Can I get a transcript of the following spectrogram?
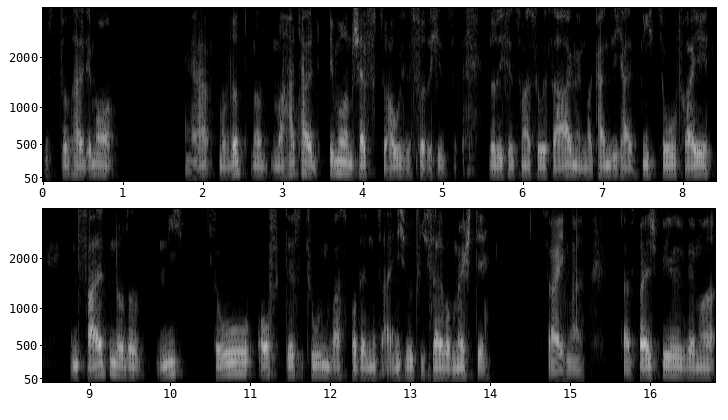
Es wird halt immer, ja, man wird, man, man hat halt immer einen Chef zu Hause, das würde ich jetzt, würde ich jetzt mal so sagen. Und man kann sich halt nicht so frei entfalten oder nicht so oft das tun, was man denn jetzt eigentlich wirklich selber möchte, sage ich mal. Das als Beispiel, wenn man,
